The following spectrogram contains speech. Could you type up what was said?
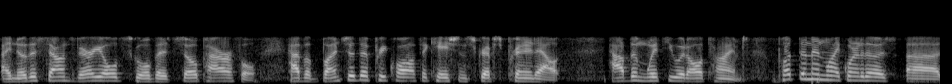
I know this sounds very old school, but it's so powerful. Have a bunch of the pre-qualification scripts printed out. Have them with you at all times. Put them in like one of those uh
